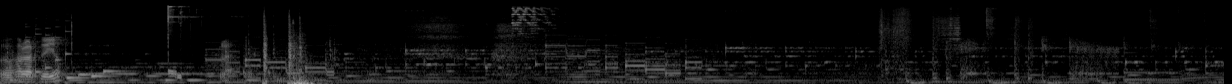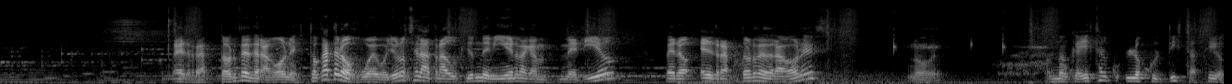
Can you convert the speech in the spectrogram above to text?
El raptor de dragones. Tócate los huevos. Yo no sé la traducción de mierda que han metido. Pero el raptor de dragones. No, eh. Aunque ahí están los cultistas, tío.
